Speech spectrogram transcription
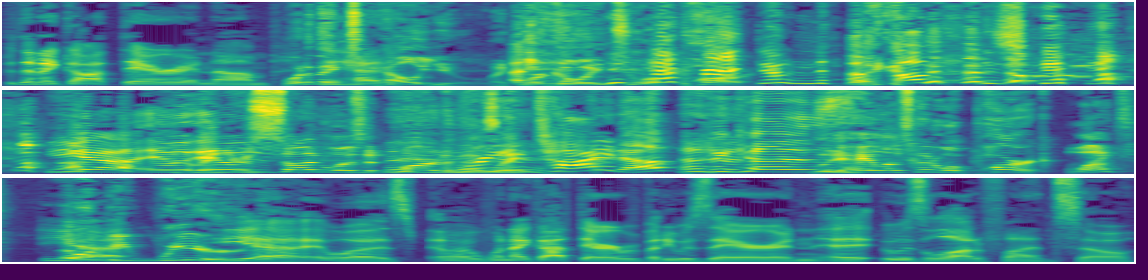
But then I got there, and um, What did they, had- tell you? Like we're going to a park. I don't know. yeah, it, I mean, it your was- son wasn't part of Were this. you like, tied up because? hey, let's go to a park. What? Yeah. That would be weird. Yeah, it was. Uh, when I got there, everybody was there, and it, it was a lot of fun. So,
